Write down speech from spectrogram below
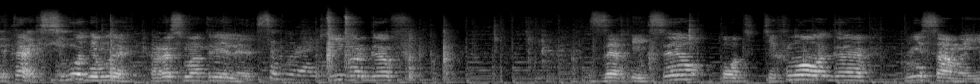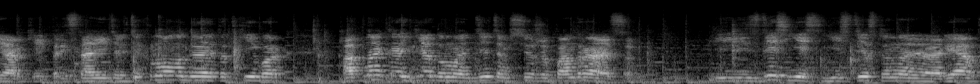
Итак, сегодня мы рассмотрели Самурай. киборгов, ZXL от технолога. Не самый яркий представитель технолога этот киборг. Однако, я думаю, детям все же понравится. И здесь есть, естественно, ряд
